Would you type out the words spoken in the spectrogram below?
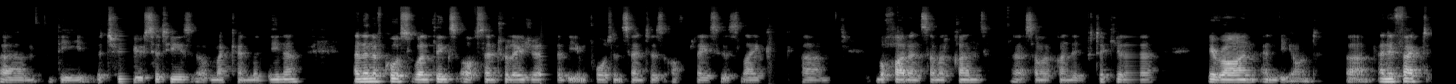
um, the, the two cities of Mecca and Medina. And then, of course, one thinks of Central Asia, the important centers of places like um, Bukhara and Samarkand, uh, Samarkand in particular, Iran, and beyond. Uh, and in fact,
